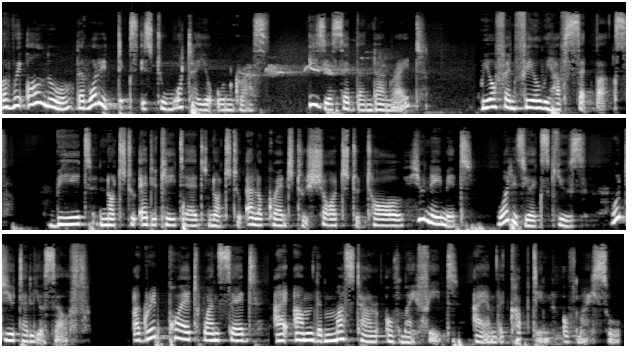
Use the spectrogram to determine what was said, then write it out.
But we all know that what it takes is to water your own grass. Easier said than done, right? We often feel we have setbacks, be it not too educated, not too eloquent, too short, too tall, you name it. What is your excuse? What do you tell yourself? A great poet once said, I am the master of my fate. I am the captain of my soul.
